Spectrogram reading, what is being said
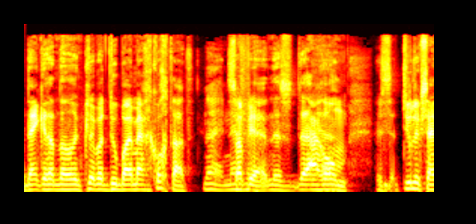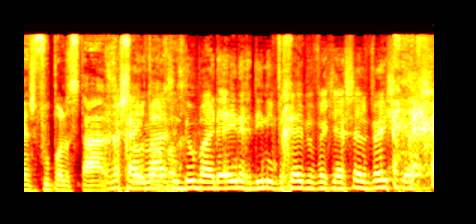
denk ik dat dan een club uit Dubai mij gekocht had. Nee. Snap je? Dus daarom. Dus natuurlijk zijn ze voetballers daar Waarschijnlijk waren gesloten ze in. Dubai de enige die niet begrepen wat jouw celebration was.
